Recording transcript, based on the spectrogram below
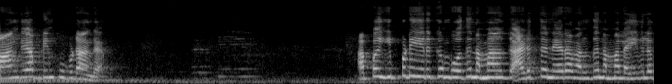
வாங்க அப்படின்னு கூப்பிடாங்க. அப்போ இப்படி இருக்கும்போது நம்ம அடுத்த நேரம் வந்து நம்ம லைவ்ல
